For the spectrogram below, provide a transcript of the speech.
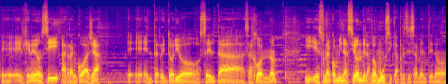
Eh, el género en sí arrancó allá, eh, en territorio celta sajón, ¿no? Y es una combinación de las dos músicas, precisamente, ¿no?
